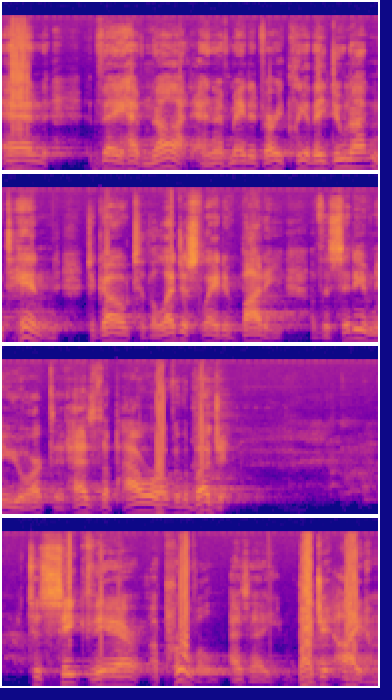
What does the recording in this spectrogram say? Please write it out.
And they have not, and have made it very clear, they do not intend to go to the legislative body of the City of New York that has the power over the budget to seek their approval as a budget item.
